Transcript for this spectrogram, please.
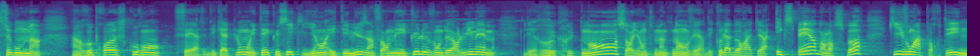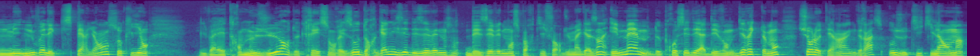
Seconde main, un reproche courant fait à Decathlon était que ses clients étaient mieux informés que le vendeur lui-même. Les recrutements s'orientent maintenant vers des collaborateurs experts dans leur sport qui vont apporter une nouvelle expérience aux clients. Il va être en mesure de créer son réseau, d'organiser des événements, des événements sportifs hors du magasin et même de procéder à des ventes directement sur le terrain grâce aux outils qu'il a en main.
